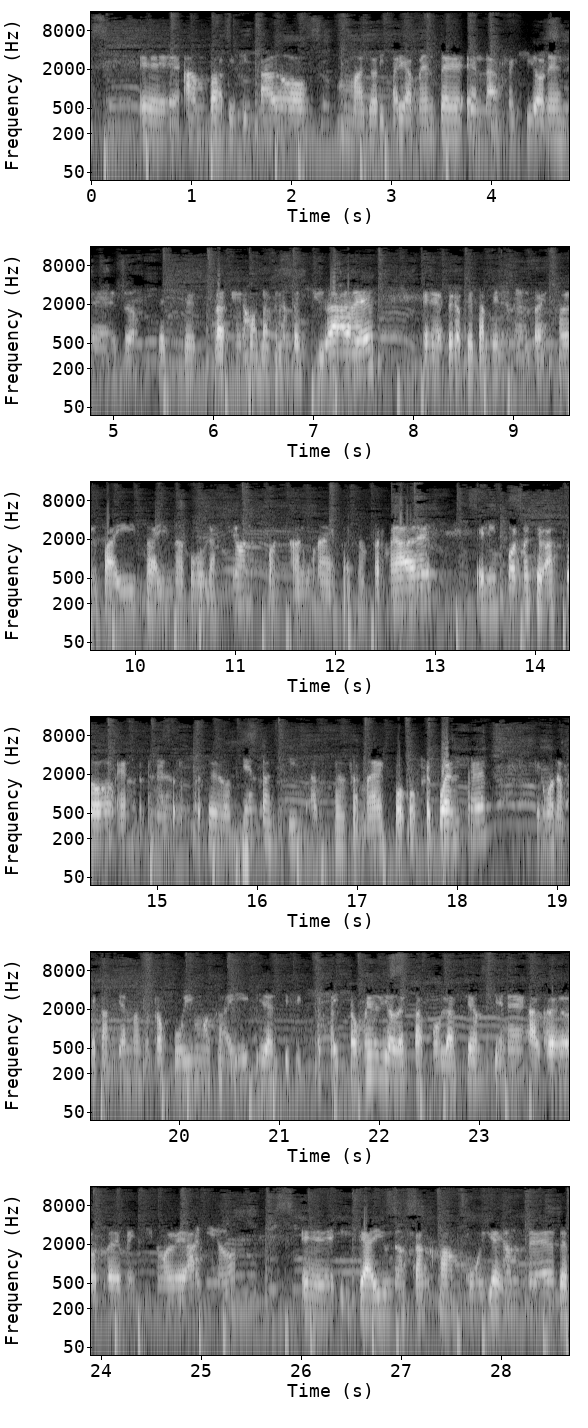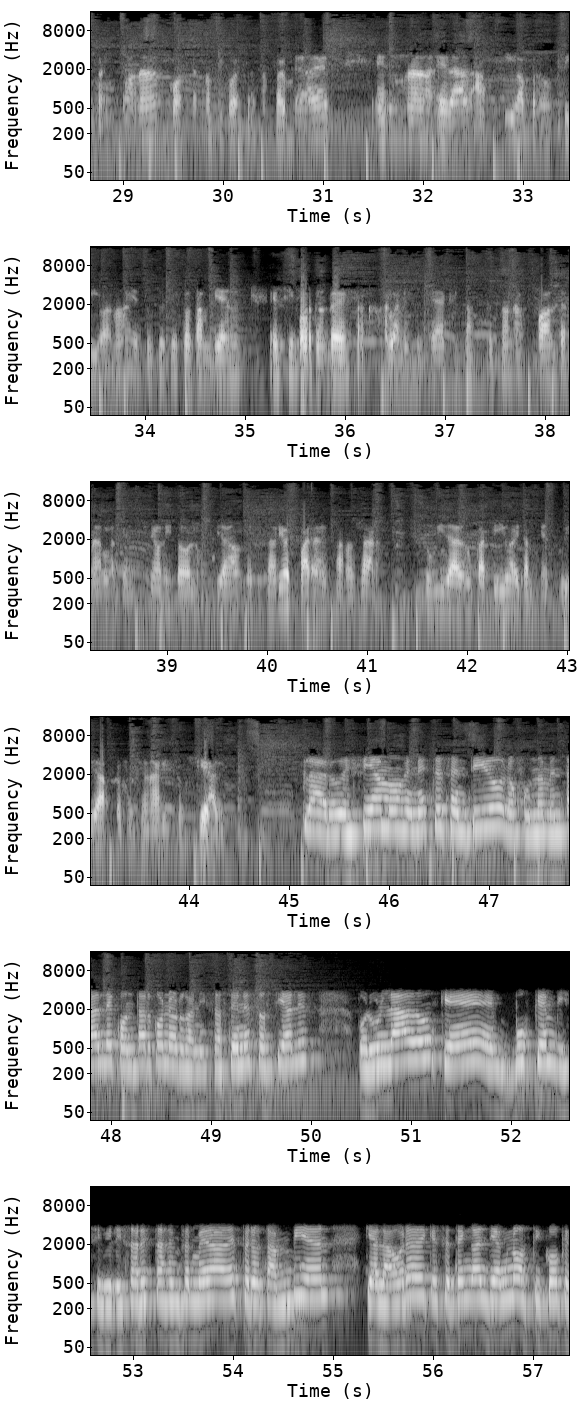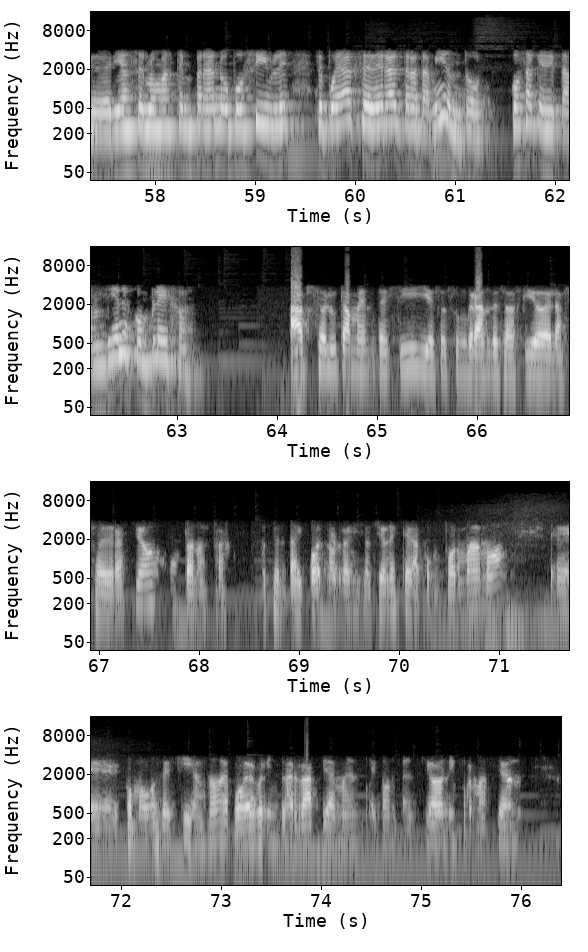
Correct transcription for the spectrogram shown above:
Eh, han participado mayoritariamente en las regiones de donde se, digamos, las grandes ciudades, eh, pero que también en el resto del país hay una población con alguna de estas enfermedades. El informe se basó en, el reporte de 200 distintas enfermedades poco frecuentes, que bueno, que también nosotros pudimos ahí identificar que el promedio de esta población tiene alrededor de 29 años eh, y que hay una franja muy grande de personas con diagnóstico de estas enfermedades en una edad activa productiva, ¿no? Y entonces eso también es importante destacar la necesidad de que estas personas puedan tener la atención y todos los cuidados necesarios para desarrollar su vida educativa y también su vida profesional y social. Claro, decíamos en este sentido lo fundamental de contar con organizaciones sociales por un lado, que busquen visibilizar estas enfermedades, pero también que a la hora de que se tenga el diagnóstico, que debería ser lo más temprano posible, se pueda acceder al tratamiento, cosa que también es compleja. Absolutamente sí, y eso es un gran desafío de la federación junto a nuestras 84 organizaciones que la conformamos, eh, como vos decías, ¿no? de poder brindar rápidamente contención, información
